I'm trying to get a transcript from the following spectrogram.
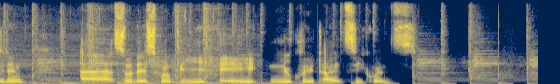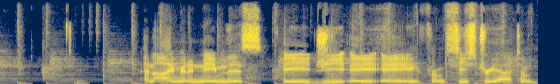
It in. Uh, so this will be a nucleotide sequence. And I'm going to name this AGAA from C striatum.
